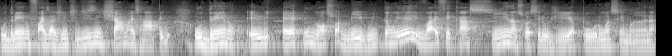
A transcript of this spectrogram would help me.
O dreno faz a gente desinchar mais rápido. O dreno ele é o nosso amigo, então ele vai ficar assim na sua cirurgia por uma semana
